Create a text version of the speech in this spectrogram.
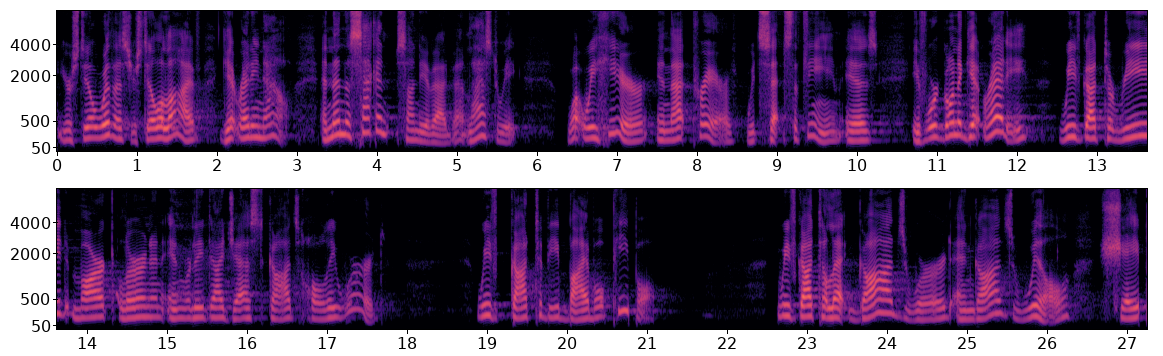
You're still with us, you're still alive. Get ready now. And then the second Sunday of Advent, last week, what we hear in that prayer, which sets the theme, is if we're going to get ready, we've got to read, mark, learn, and inwardly digest God's holy word. We've got to be Bible people. We've got to let God's word and God's will shape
